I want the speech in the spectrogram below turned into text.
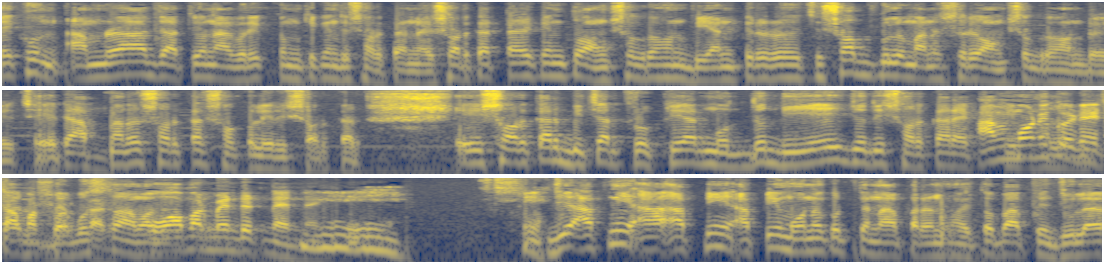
দেখুন আমরা জাতীয় নাগরিক কমিটি কিন্তু সরকার নয়। সরকারটা কিন্তু অংশগ্রহণ বিএনপির রয়েছে সবগুলো মানুষের অংশগ্রহণ রয়েছে। এটা আপনারও সরকার সকলেরই সরকার। এই সরকার বিচার প্রক্রিয়ার মধ্য দিয়েই যদি সরকার আমি মনে করি এটা আমার ব্যবস্থা আমার ম্যান্ডেট নেয় নাই। যে আপনি আপনি আপনি মনে করতে না পারেন হয়তো বা আপনি জুলাই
